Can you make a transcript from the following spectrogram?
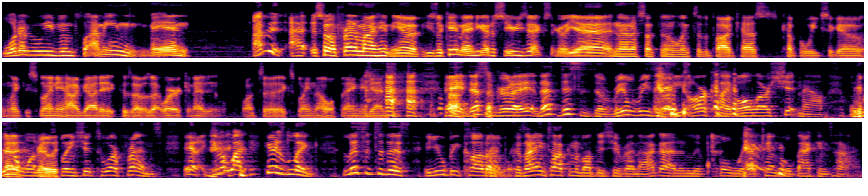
what have we been playing? I mean, man, I've been. I, so a friend of mine hit me up. He's like, "Hey, man, you got a Series X?" I go, "Yeah." And then I sent him a link to the podcast a couple weeks ago, like explaining how I got it because I was at work and I didn't want to explain the whole thing again. hey, that's a great idea. That this is the real reason we archive all our shit now. We Yeah, don't want to really. explain shit to our friends. Yeah, you know what? Here's link. Listen to this, and you'll be caught up. Because I ain't talking about this shit right now. I gotta live forward. I can't go back in time.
